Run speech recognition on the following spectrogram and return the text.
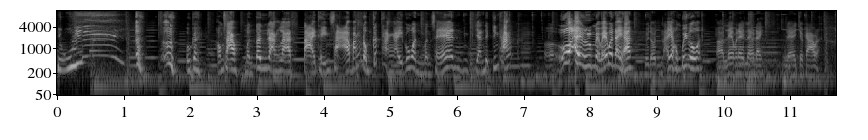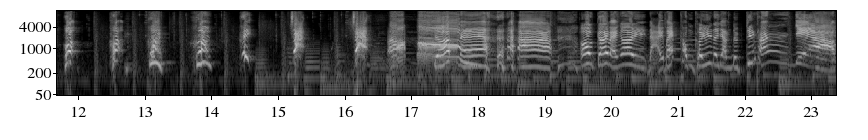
thì ui. Ừ, ok không sao. Mình tin rằng là tài thiện xạ bắn đột kích hàng ngày của mình mình sẽ giành được chiến thắng. Ờ, ôi ừ, mèo béo bên đây hả? Trời, trời, nãy giờ không biết luôn á. À, leo bên đây leo bên đây. Leo cho cao nè. Hơ hơ hơ hơ sa À, chết nè. Ok bạn ơi đại bác không khí đã giành được chiến thắng. Yeah.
